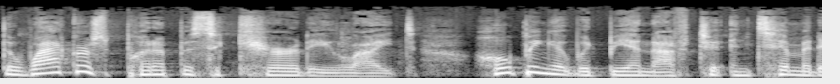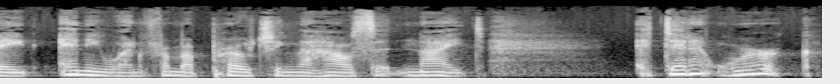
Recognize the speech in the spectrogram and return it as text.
The Wackers put up a security light, hoping it would be enough to intimidate anyone from approaching the house at night. It didn't work.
